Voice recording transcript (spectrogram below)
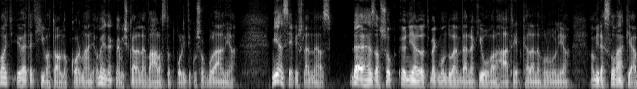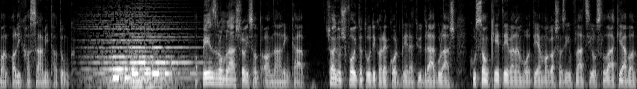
Vagy jöhet egy hivatalnok kormány, amelynek nem is kellene választott politikusokból állnia. Milyen szép is lenne az. De ehhez a sok önjelölt megmondó embernek jóval hátrébb kellene vonulnia, amire Szlovákiában alig ha számíthatunk. A pénzromlásra viszont annál inkább. Sajnos folytatódik a rekordméretű drágulás, 22 éve nem volt ilyen magas az infláció Szlovákiában,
